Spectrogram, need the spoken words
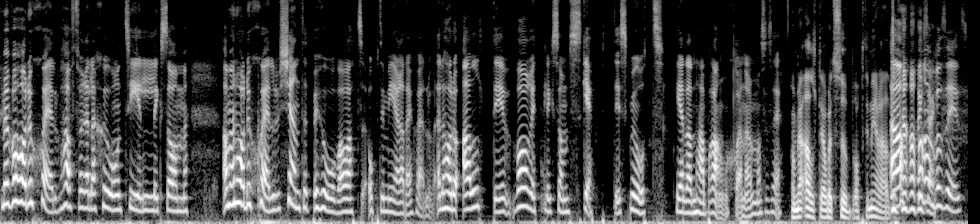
Men vad har du själv haft för relation till liksom, ja men har du själv känt ett behov av att optimera dig själv? Eller har du alltid varit liksom skeptisk mot hela den här branschen eller vad man ska säga? Om jag alltid har varit suboptimerad. Ja, precis.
